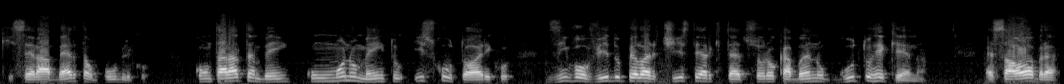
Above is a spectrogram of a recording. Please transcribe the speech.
que será aberta ao público, contará também com um monumento escultórico desenvolvido pelo artista e arquiteto sorocabano Guto Requena. Essa obra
